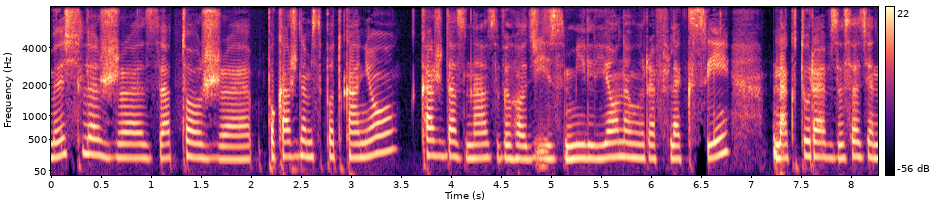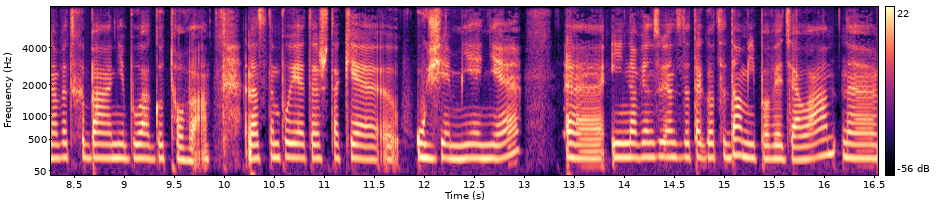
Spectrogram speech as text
Myślę, że za to, że po każdym spotkaniu każda z nas wychodzi z milionem refleksji, na które w zasadzie nawet chyba nie była gotowa. Następuje też takie e, uziemienie e, i nawiązując do tego, co Domi powiedziała, e,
